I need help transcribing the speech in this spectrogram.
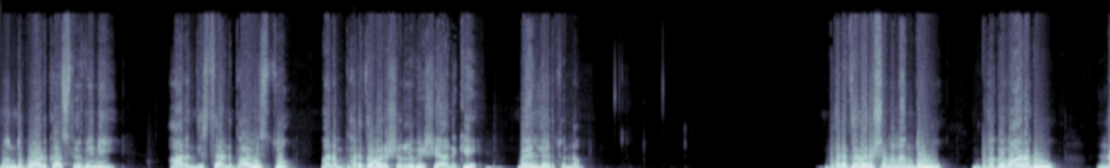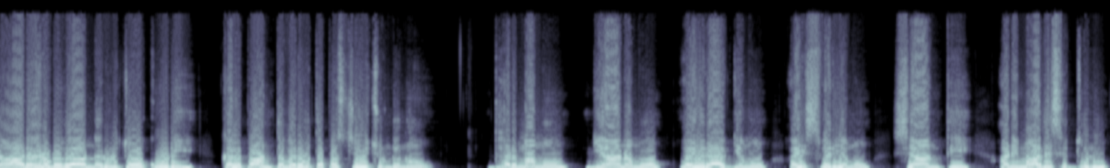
ముందు పాడ్కాస్ట్లు విని ఆనందిస్తారని భావిస్తూ మనం భరత వర్షంల విషయానికి బయలుదేరుతున్నాం. భరత వర్షమునందు భగవానుడు నారాయణుడుగా నరుడితో కూడి కల్పాంతం వరకు తపస్సు చేయుచుండును. ధర్మము జ్ఞానము వైరాగ్యము ఐశ్వర్యము శాంతి అణిమాది సిద్ధులు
